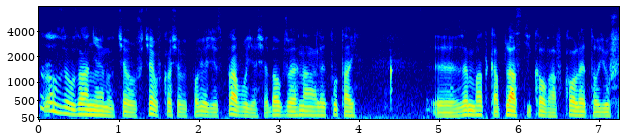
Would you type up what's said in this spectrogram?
Rozwiązanie, no cięż, ciężko się wypowiedzieć, sprawuje się dobrze, no ale tutaj yy, zębatka plastikowa w kole to już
